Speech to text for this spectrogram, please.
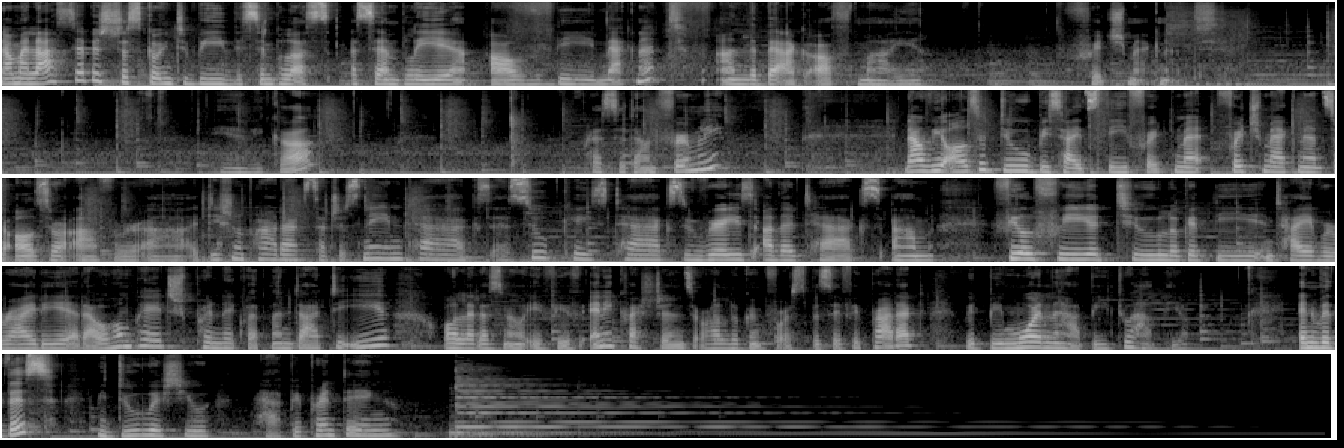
Now my last step is just going to be the simple assembly of the magnet on the back of my fridge magnet. Here we go. Press it down firmly. Now we also do, besides the fridge magnets, also offer uh, additional products such as name tags, suitcase tags, various other tags. Um, feel free to look at the entire variety at our homepage, printequipment.de, or let us know if you have any questions or are looking for a specific product. We'd be more than happy to help you. And with this, we do wish you happy printing.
